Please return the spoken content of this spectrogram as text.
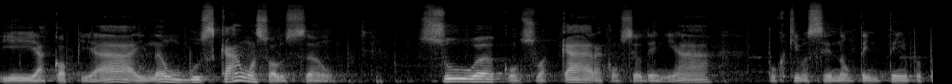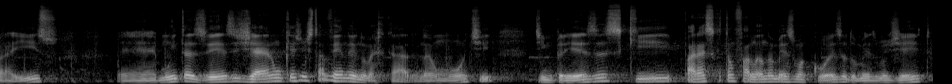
e a copiar e não buscar uma solução sua, com sua cara, com seu DNA, porque você não tem tempo para isso, é, muitas vezes geram o que a gente está vendo aí no mercado, né? um monte de empresas que parece que estão falando a mesma coisa, do mesmo jeito,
